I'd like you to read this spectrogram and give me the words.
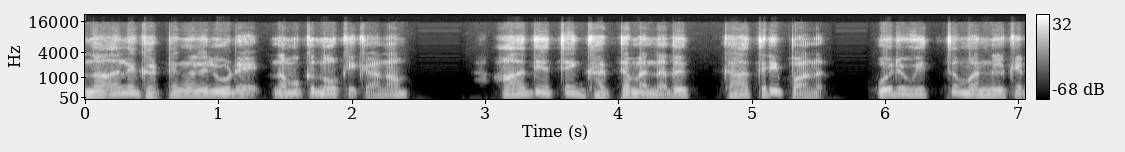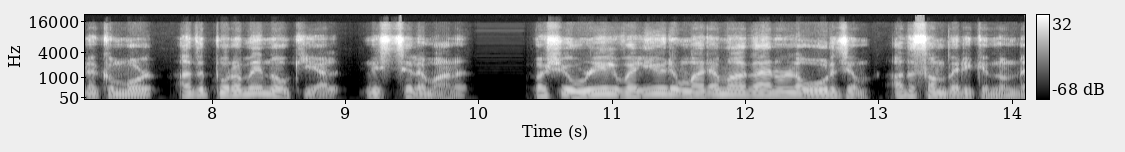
നാല് ഘട്ടങ്ങളിലൂടെ നമുക്ക് നോക്കിക്കാണാം. ആദ്യത്തെ ഘട്ടം എന്നത് കാത്തിരിപ്പാണ്. ഒരു വിത്ത് മണ്ണിൽ കിടക്കുമ്പോൾ അത് പുറമേ നോക്കിയാൽ നിശ്ചലമാണ്. പക്ഷെ ഉള്ളിൽ വലിയൊരു മരമാകാനുള്ള ഊർജം അത് സംഭരിക്കുന്നുണ്ട്.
